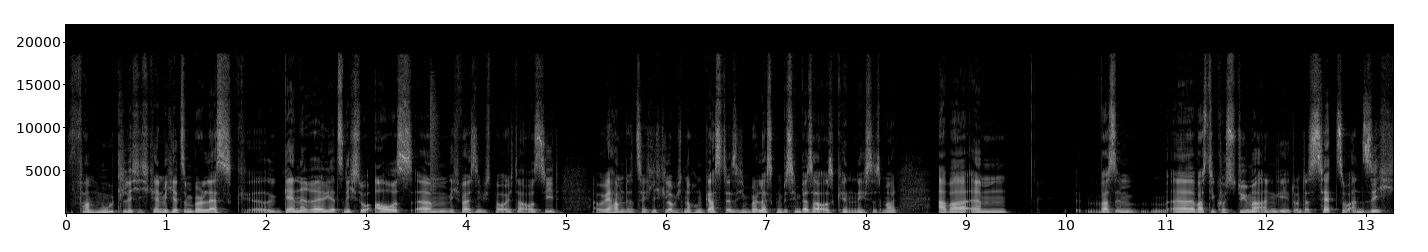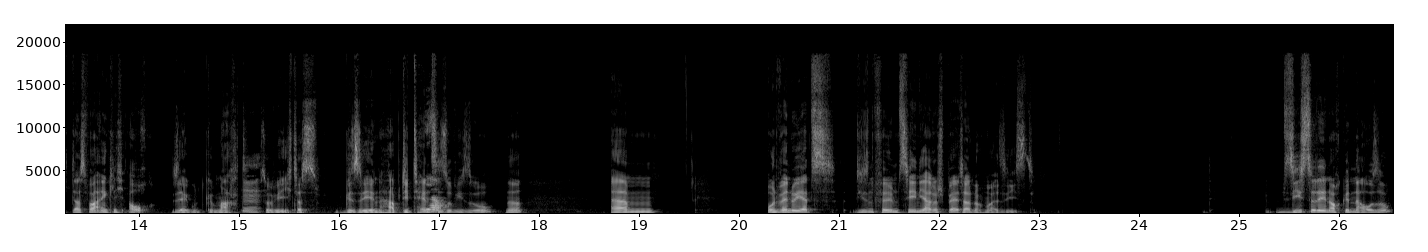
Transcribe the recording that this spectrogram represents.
vermutlich, ich kenne mich jetzt im Burlesque äh, generell jetzt nicht so aus, ähm, ich weiß nicht, wie es bei euch da aussieht, aber wir haben tatsächlich, glaube ich, noch einen Gast, der sich im Burlesque ein bisschen besser auskennt nächstes Mal. Aber ähm, was, im, äh, was die Kostüme angeht und das Set so an sich, das war eigentlich auch sehr gut gemacht, so wie ich das gesehen habe. Die Tänze Ja. sowieso, ne? Ähm, und wenn du jetzt diesen Film zehn Jahre später nochmal siehst, siehst du den auch genauso?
